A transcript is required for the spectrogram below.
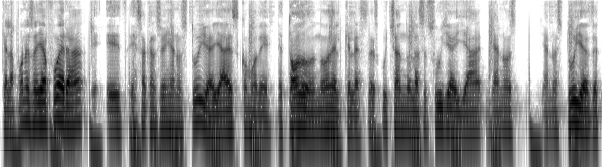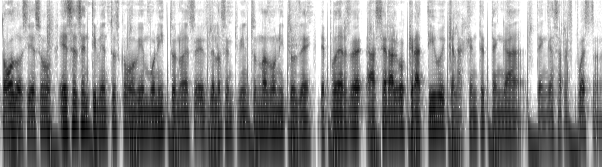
que la pones allá afuera, e, e, esa canción ya no es tuya, ya es como de, de todo, ¿no? Del que la está escuchando la hace suya y ya, ya, no es, ya no es tuya, es de todos. Y eso, ese sentimiento es como bien bonito, ¿no? Es, es de los sentimientos más bonitos de, de, poder hacer algo creativo y que la gente tenga, tenga esa respuesta.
